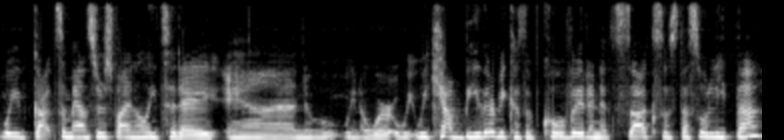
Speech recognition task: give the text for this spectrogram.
we got some answers finally today and you know we're we, we can't be there because of covid and it sucks so está solita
